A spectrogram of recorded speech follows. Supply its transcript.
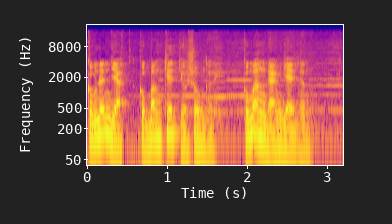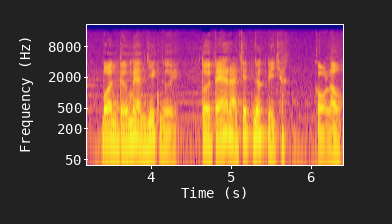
Cũng đánh giặc, cũng bắn chết vô số người, cũng ăn đạn vài lần. Bộ anh tưởng mấy anh giết người, tôi té ra chết ngất đi chắc. Còn lâu.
